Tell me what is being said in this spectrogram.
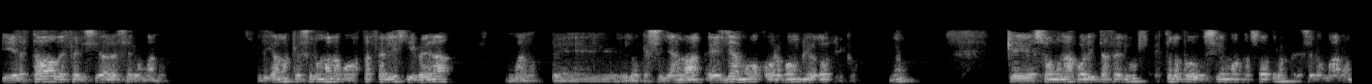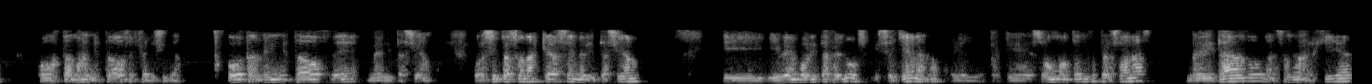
y el estado de felicidad del ser humano. Digamos que el ser humano cuando está feliz libera, bueno, eh, lo que se llama, él llamó orgón biológico, ¿no? que son unas bolitas de luz. Esto lo producimos nosotros, el ser humano, cuando estamos en estados de felicidad o también estados de meditación. Por si personas que hacen meditación y, ven bolitas de luz y se llenan, ¿no? porque son un montón de personas meditando, lanzando energía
